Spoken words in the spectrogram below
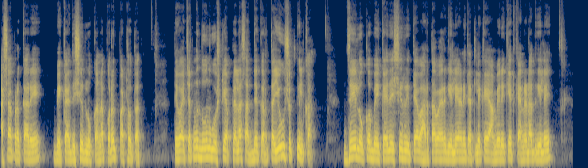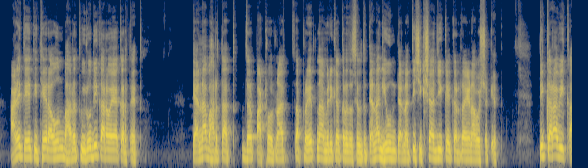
अशा प्रकारे बेकायदेशीर लोकांना परत पाठवतात तेव्हा याच्यातनं दोन गोष्टी आपल्याला साध्य करता येऊ शकतील का? जे लोक बेकायदेशीररित्या भारताबाहेर गेले आणि त्यातले काही अमेरिकेत कॅनडात गेले आणि ते तिथे राहून भारत विरोधी कारवाया करतायत त्यांना भारतात जर पाठवण्याचा प्रयत्न अमेरिका करत असेल तर त्यांना घेऊन त्यांना ती शिक्षा जी काही करता येणं आवश्यक आहे ती करावी का?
